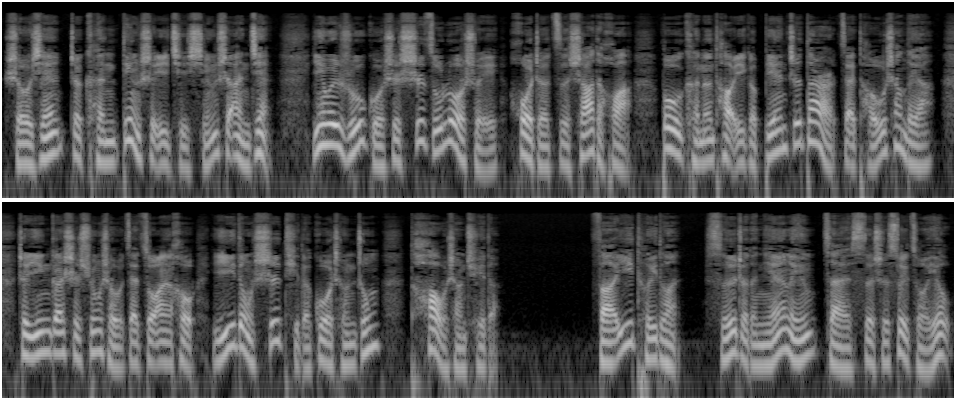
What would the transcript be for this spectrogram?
首先，这肯定是一起刑事案件，因为如果是失足落水或者自杀的话，不可能套一个编织袋在头上的呀。这应该是凶手在作案后移动尸体的过程中套上去的。法医推断。死者的年龄在四十岁左右，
